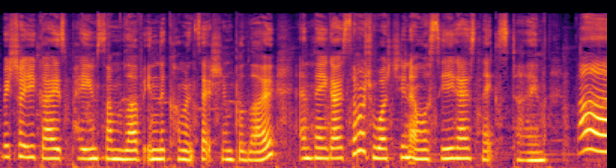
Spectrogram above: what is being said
Make sure you guys pay him some love in the comment section below. And thank you guys so much for watching, and we'll see you guys next time. Bye!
